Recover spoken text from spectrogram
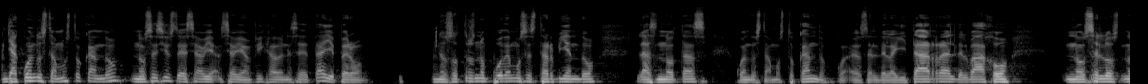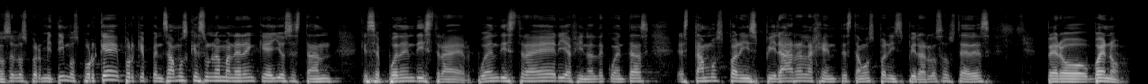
ya cuando estamos tocando, no sé si ustedes se habían, se habían fijado en ese detalle, pero nosotros no podemos estar viendo las notas cuando estamos tocando, o sea, el de la guitarra, el del bajo, no se, los, no se los permitimos. ¿Por qué? Porque pensamos que es una manera en que ellos están, que se pueden distraer, pueden distraer y a final de cuentas estamos para inspirar a la gente, estamos para inspirarlos a ustedes, pero bueno,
